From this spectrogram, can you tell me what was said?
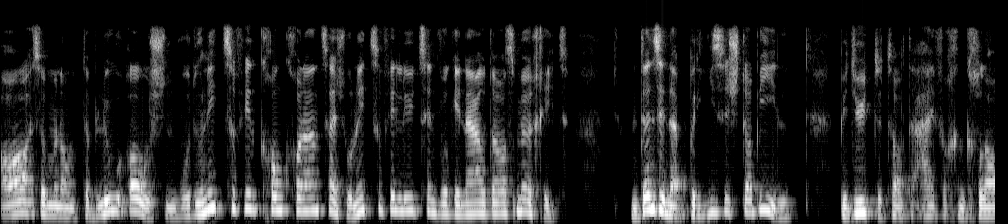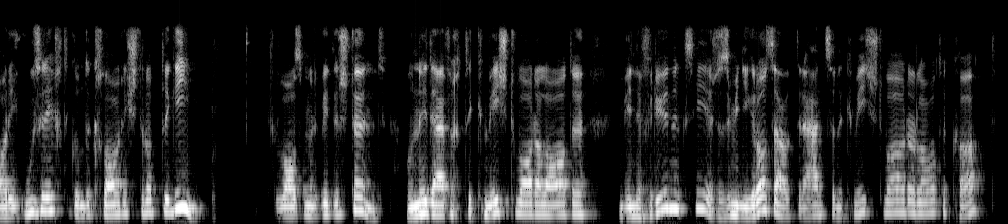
an, sogenannten Blue Ocean, wo du nicht so viel Konkurrenz hast, wo nicht so viele Leute sind, die genau das machen. Und dann sind auch Preise stabil. Bedeutet halt einfach eine klare Ausrichtung und eine klare Strategie für was wir widerstehen. Und nicht einfach den Gemischtwarenladen, wie er früher war. Also meine Großeltern hatten so einen Gemischtwarenladen gehabt.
